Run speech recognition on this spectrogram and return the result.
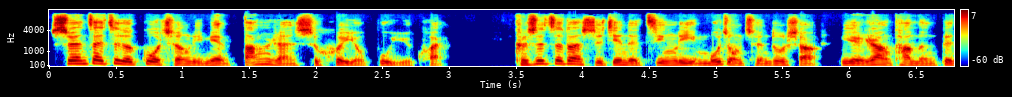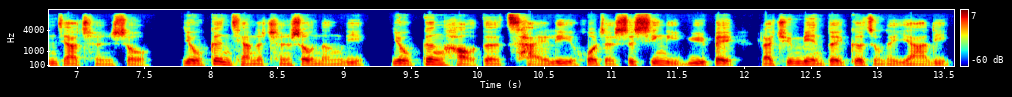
虽然在这个过程里面当然是会有不愉快，可是这段时间的经历，某种程度上也让他们更加成熟，有更强的承受能力，有更好的财力或者是心理预备来去面对各种的压力。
